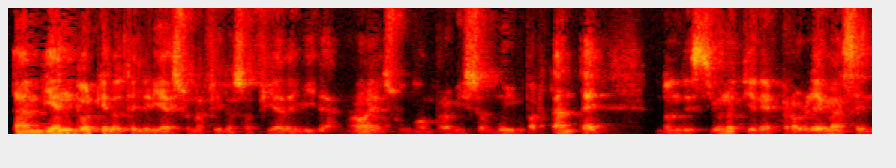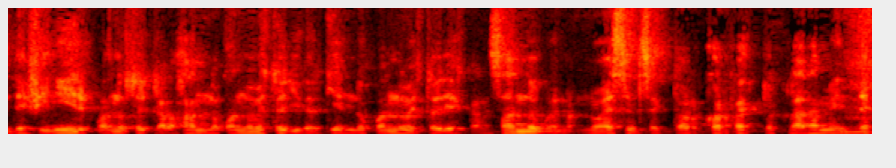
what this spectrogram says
también porque la hotelería es una filosofía de vida, ¿no? Es un compromiso muy importante, donde si uno tiene problemas en definir cuándo estoy trabajando, cuándo me estoy divirtiendo, cuándo me estoy descansando, bueno, no es el sector correcto, claramente.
